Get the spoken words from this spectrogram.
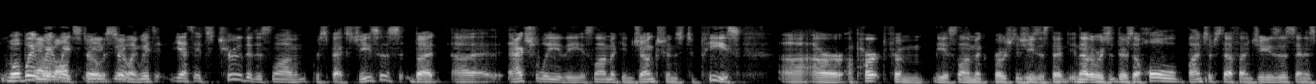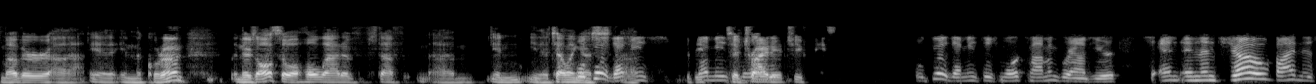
Well, wait, wait, wait, Sterling. Sterling wait, yes, it's true that Islam respects Jesus, but uh, actually, the Islamic injunctions to peace uh, are apart from the Islamic approach to Jesus. That, in other words, there's a whole bunch of stuff on Jesus and his mother uh, in, in, the Quran, and there's also a whole lot of stuff um, in you know telling well, us. That uh, means, to, be, that means to try to achieve peace. Well, good. That means there's more common ground here. And and then Joe Biden is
